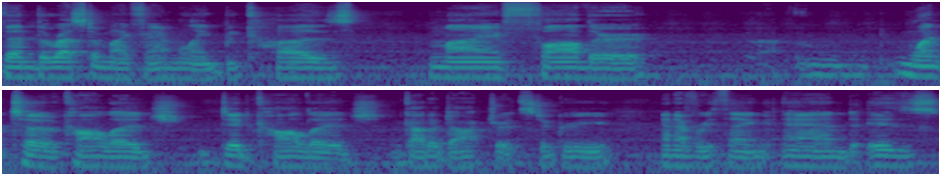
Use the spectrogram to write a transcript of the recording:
than the rest of my family because my father went to college, did college, got a doctorate's degree and everything, and is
